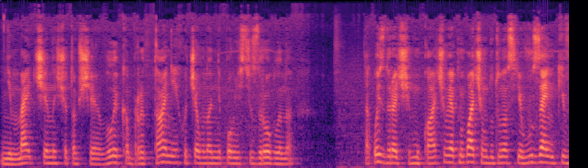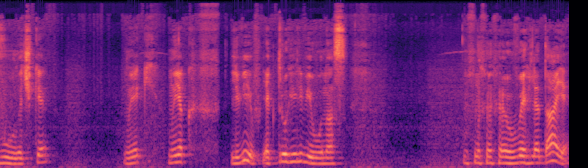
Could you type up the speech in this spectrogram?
Німеччини, що там ще Велика Британія, хоча вона не повністю зроблена. Так, ось, до речі, Мукачево. Як ми бачимо, тут у нас є вузенькі вулички. Ну, як, ну, як Львів, як другий Львів у нас виглядає.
